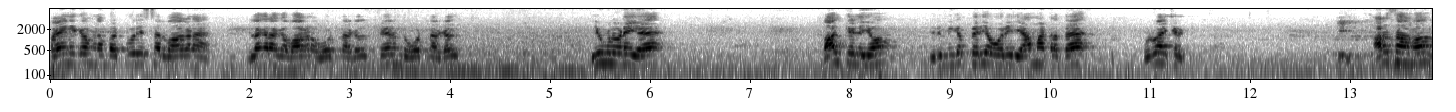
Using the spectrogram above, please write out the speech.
பயணிக்கும் நம்ம டூரிஸ்டர் வாகன இலகரக வாகன ஓட்டுநர்கள் பேருந்து ஓட்டுநர்கள் இவங்களுடைய வாழ்க்கையிலையும் இது மிகப்பெரிய ஒரு ஏமாற்றத்தை உருவாக்கியிருக்கு. அரசாங்கம்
